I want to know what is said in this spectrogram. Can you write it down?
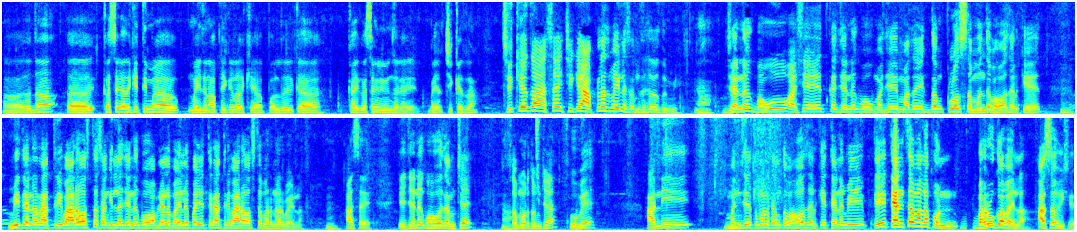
अ, दादा अ, कसं काय किती म- मैदान आपल्या इकडे राखे पल्ले का काय कसं नियोजन झालं आहे बैल चिक्याचा? चिक्याचा असा आहे चिक्या आपलाच बैल आहे समजायचा तुम्ही. हां. जनक भाऊ असे आहेत का जनक भाऊ म्हणजे माझा एकदम क्लोज संबंध भावासारखे आहेत. मी त्यांना रात्री बारा वाजता सांगितलं जनक भाऊ आपल्याला बैल पाहिजे ते रात्री बारा वाजता भरणार बैल. असं आहे. हे जनक भाऊ आहेत आमचे. समोर तुमच्या उभे. आणि म्हणजे तुम्हाला सांगतो भावासारखे त्यांना मी ते त्यांचा मला फोन भरू का बैला असा विषय.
